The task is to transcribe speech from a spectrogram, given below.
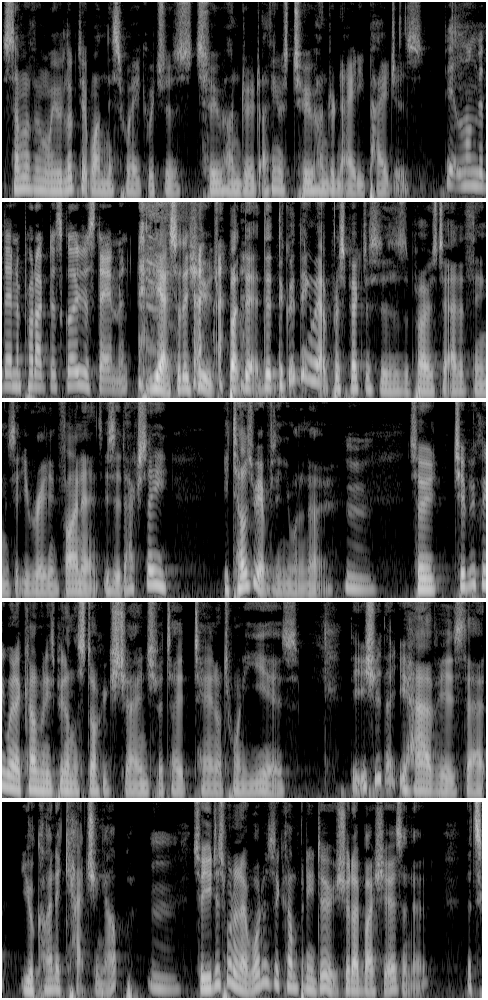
some of them. We looked at one this week, which was 200, I think it was 280 pages. a Bit longer than a product disclosure statement. Yeah, so they're huge. But the, the, the good thing about prospectuses, as opposed to other things that you read in finance, is it actually it tells you everything you want to know. So typically, when a company's been on the stock exchange for say ten or twenty years, the issue that you have is that you're kind of catching up. So you just want to know what does the company do? Should I buy shares in it? It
